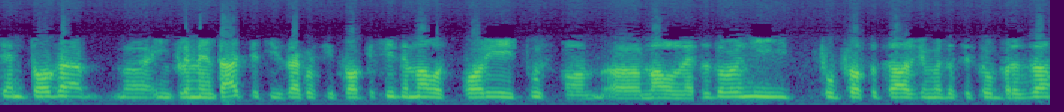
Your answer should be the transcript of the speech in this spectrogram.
Sem toga, implementacija tih zakonskih propisa ide malo sporije i tu smo malo nezadovoljni i tu prosto tražimo da se to brza.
